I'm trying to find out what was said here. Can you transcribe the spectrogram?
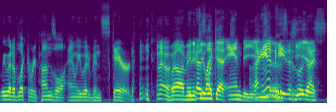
we would have looked at Rapunzel and we would have been scared. you know. well i mean if you like, look at andy Uh, Andy this, just he looked like- is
